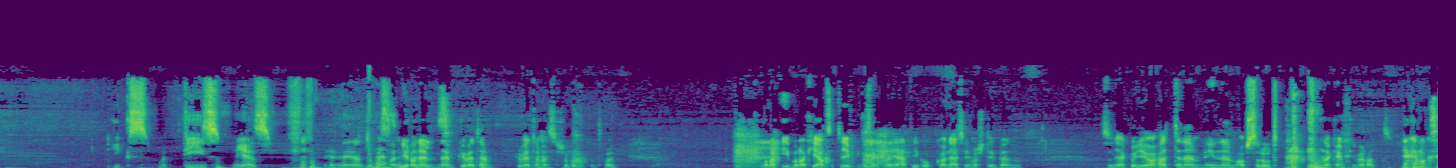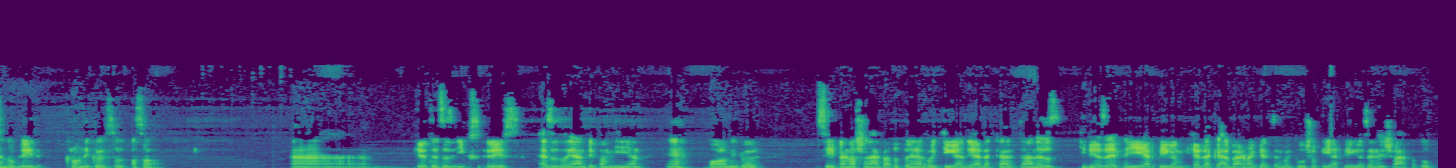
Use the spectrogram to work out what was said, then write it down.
X, vagy 10, mi ez? Én nem tudom, ezt annyira nem, nem követem követem ezt a sorozatot, hogy van aki, van, aki játszott egyébként ezekkel a játékokkal, lehet, hogy most éppen azt mondják, hogy jó, hát te nem, én nem, abszolút nekem kimaradt. Nekem a Xenoblade Chronicles az a uh, illetve ez az X rész, ez az a játék, ami ilyen eh, valamiből szépen lassan átváltott olyan, hogy igen, érdekel. Talán ez az idén az egyetlen IRP, ami érdekel, bár megértem, hogy túl sok IRP ezen is várható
